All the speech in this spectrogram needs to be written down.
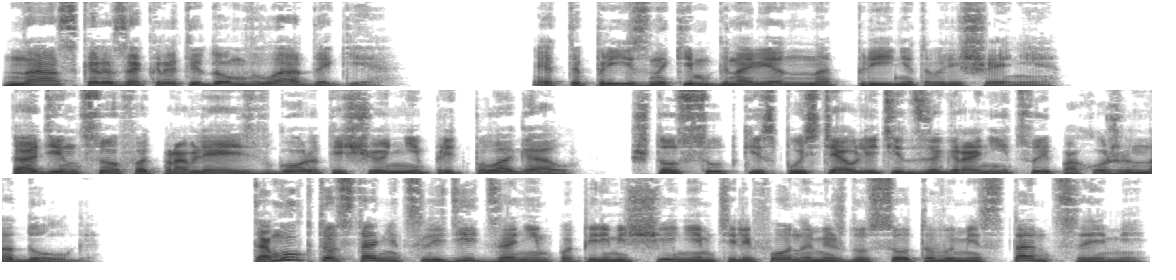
Наскоро закрытый дом в Ладоге. Это признаки мгновенно принятого решения. Одинцов, отправляясь в город, еще не предполагал, что сутки спустя улетит за границу и, похоже, надолго. Тому, кто станет следить за ним по перемещениям телефона между сотовыми станциями,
